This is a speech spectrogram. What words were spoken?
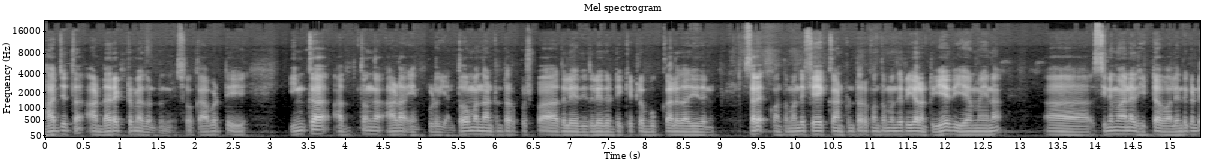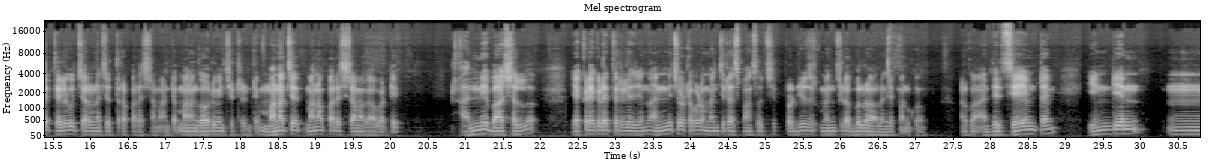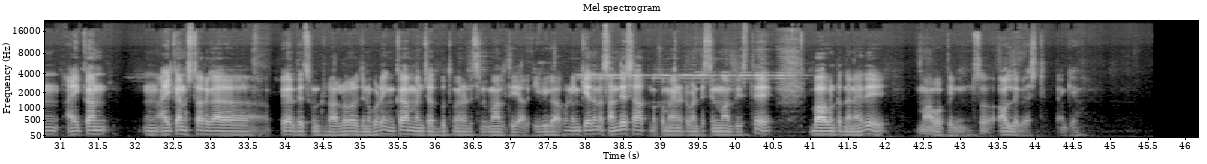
బాధ్యత ఆ డైరెక్టర్ మీద ఉంటుంది. సో కాబట్టి ఇంకా అద్భుతంగా ఆడ ఇప్పుడు ఎంతోమంది అంటుంటారు పుష్ప అది లేదు ఇది లేదు టికెట్లో బుక్ కాలేదు అది ఇదని. సరే కొంతమంది ఫేక్ అంటుంటారు కొంతమంది రియల్ అంటారు ఏది ఏమైనా సినిమా అనేది హిట్ అవ్వాలి. ఎందుకంటే తెలుగు చలనచిత్ర పరిశ్రమ అంటే మనం గౌరవించేటువంటి మన చే మన పరిశ్రమ కాబట్టి అన్ని భాషల్లో ఎక్కడెక్కడైతే రిలీజ్ అయిందో అన్ని చోట్ల కూడా మంచి రెస్పాన్స్ వచ్చి ప్రొడ్యూసర్కి మంచి డబ్బులు రావాలని చెప్పి అనుకో అనుకో at the same time Indian icon icon స్టార్గా పేరు తెచ్చుకుంటున్న అల్లు అర్జున్ కూడా ఇంకా మంచి అద్భుతమైనటువంటి సినిమాలు తీయాలి. ఇవి కాకుండా ఇంకేదైనా సందేశాత్మకమైనటువంటి సినిమాలు తీస్తే బాగుంటుంది My Opinion. So, all the best. Thank you.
